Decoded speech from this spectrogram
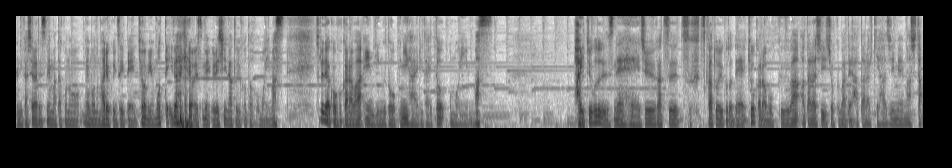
何かしらですね、またこのメモの魔力について興味を持っていただければですね、嬉しいなということを思います。それではここからはエンディングトークに入りたいと思います。はいということでですね、10月2日ということで今日から僕は新しい職場で働き始めました、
